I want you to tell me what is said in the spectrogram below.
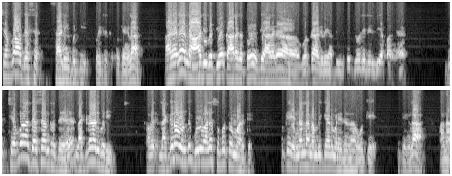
செவ்வாய் தசை சனி புத்தி போயிட்டு இருக்கு. ஓகேங்களா? அழகா அந்த ஆதிபத்தியம் காரகத்துவம் எப்படி அழகா ஒர்க் ஆகுது அப்படின்னு ஜோதிட ரீதியா பாருங்க. இப்ப செவ்வாய் தசைன்றது லக்னாதிபதி. அவர் லக்னம் வந்து குருவால சுபத்துவமா இருக்கு. ஓகே நல்ல நம்பிக்கையான மனிதர் தான். ஓகே ஓகேங்களா? ஆனா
